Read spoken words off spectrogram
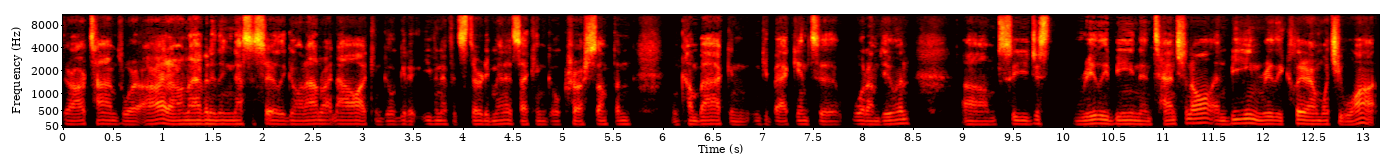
there are times where all right i don't have anything necessarily going on right now. I can go get it. Even if it's 30 minutes i can go crush something and come back and get back into what i'm doing. Um, so you just really being intentional and being really clear on what you want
